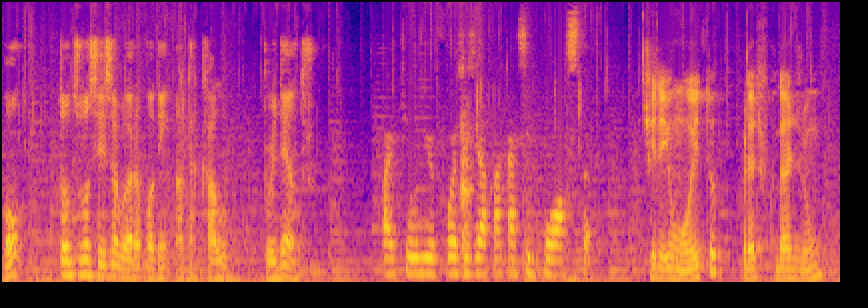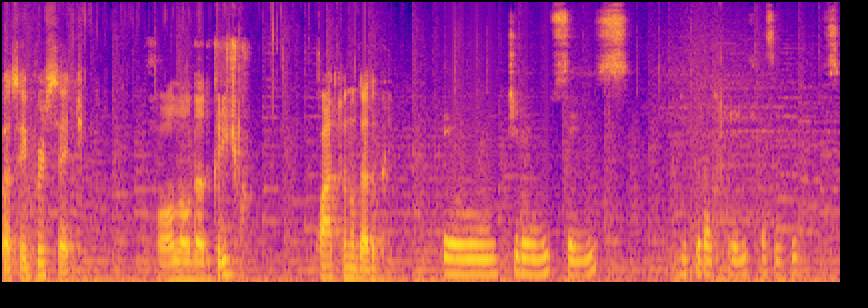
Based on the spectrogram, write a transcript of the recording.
Bom, todos vocês agora podem atacá-lo por dentro. Partiu unir forças e atacar esse bosta. Tirei um 8 pra dificuldade 1, passei por 7. Rola o dado crítico. 4 no dado crítico. Eu tirei um 6, dificuldade 3, passei por isso.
